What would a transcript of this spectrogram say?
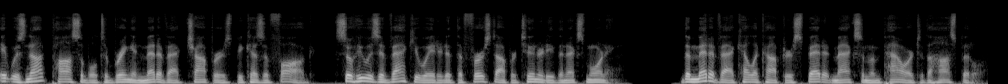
It was not possible to bring in medevac choppers because of fog, so he was evacuated at the first opportunity the next morning. The medevac helicopter sped at maximum power to the hospital,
